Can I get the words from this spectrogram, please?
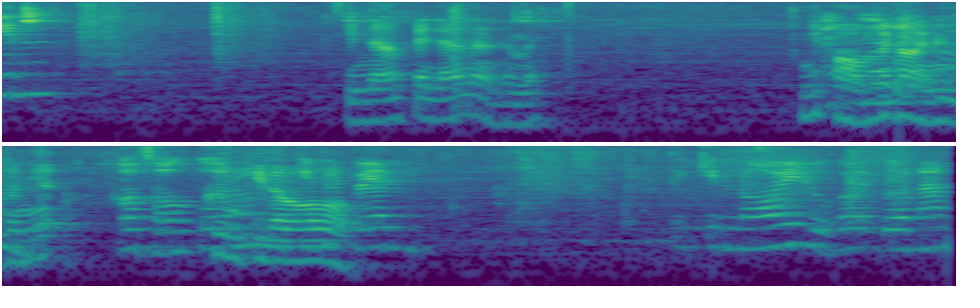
กิน กินน้ำเป็นแล้วน่ะเห็นไหมนี่ผอมไปหน่อยหนึงตัวเนี้ย ก็สองตัวครึ่งกิโล กินไม่เป็นที่กินน้อยอยู่ก็ไอ้ตัวนั้น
